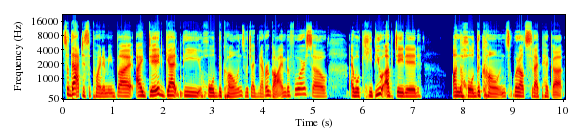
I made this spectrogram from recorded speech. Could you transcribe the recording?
So that disappointed me. But I did get the hold the cones, which I've never gotten before. So I will keep you updated on the hold the cones. What else did I pick up?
